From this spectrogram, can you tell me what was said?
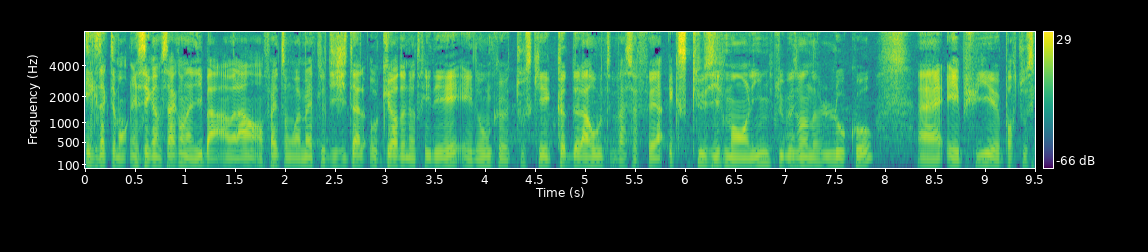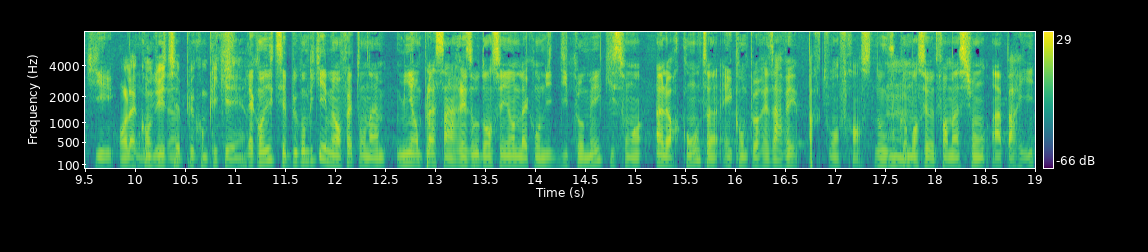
Exactement. Et c'est comme ça qu'on a dit, bah voilà, en fait, on va mettre le digital au cœur de notre idée, et donc euh, tout ce qui est code de la route va se faire exclusivement en ligne, plus besoin de locaux. Euh, et puis euh, pour tout ce qui est Bon, la conduite, c'est plus compliqué. la conduite, c'est plus compliqué, mais en fait, on a mis en place un réseau d'enseignants de la conduite diplômés qui sont à leur compte et qu'on peut réserver partout en France. Donc, vous Mhm. commencez votre formation à Paris,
